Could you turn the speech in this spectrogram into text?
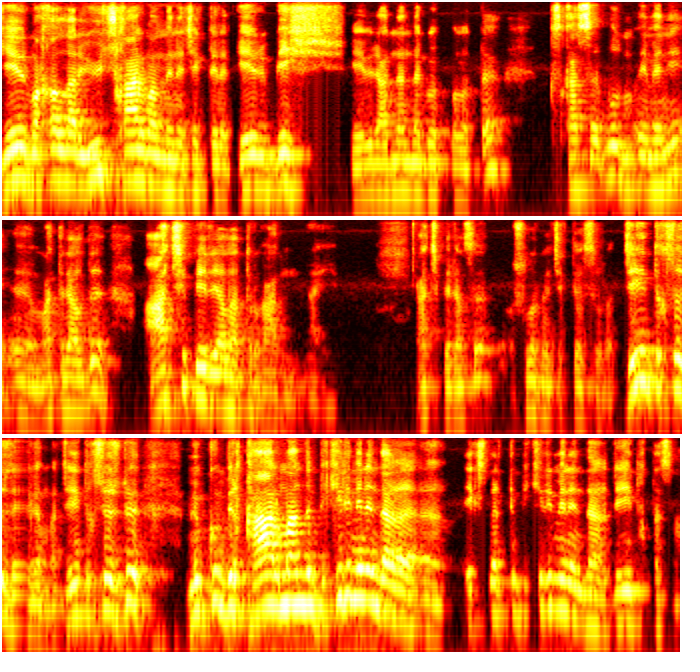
кээ бир макалалар үч каарман менен чектелет кээ бири беш кээ бири андан да көп болот да кыскасы бул эмени материалды ачып бере ала тургандай ачып бере алса ушулар менен чектелсе болот жыйынтык сөз деген бар. Жыйынтык сөздү мүмкүн бир каармандын пикири менен дагы эксперттин пикири менен дагы жыйынтыктаса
